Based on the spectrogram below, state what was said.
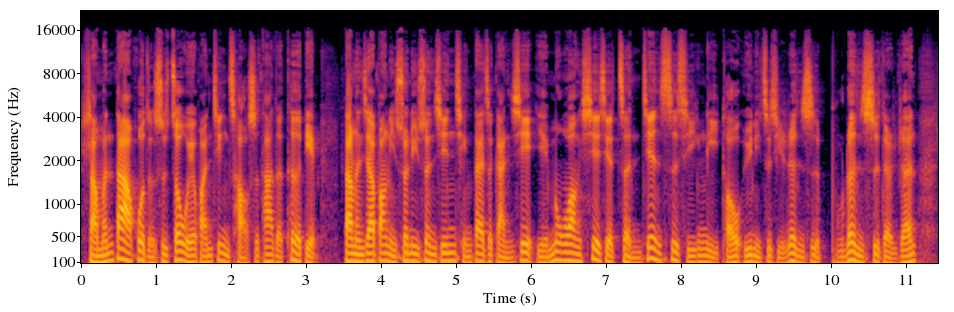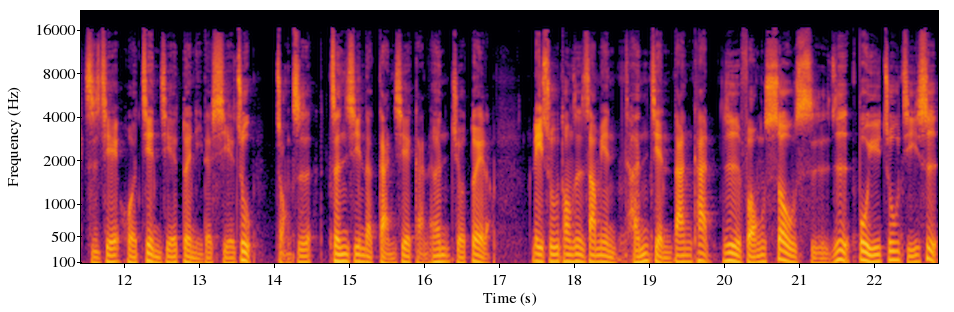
嗓门大或者是周围环境吵是他的特点。当人家帮你顺利顺心，请带着感谢，也莫忘谢谢整件事情里头与你自己认识不认识的人，直接或间接对你的协助。总之，真心的感谢感恩就对了。隶书通证上面很简单，看日逢受死日，不宜诸吉事，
